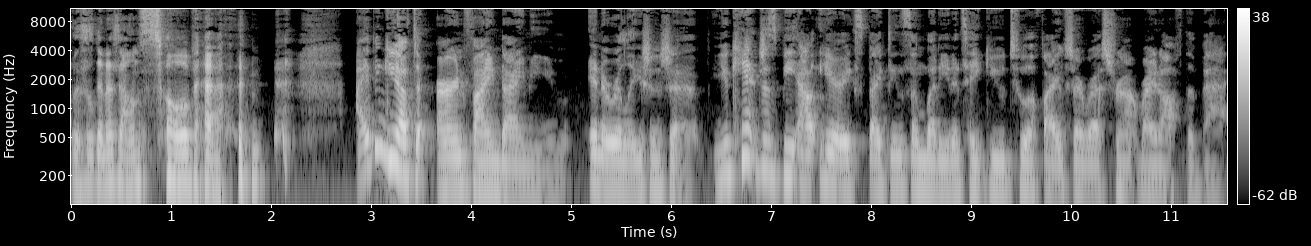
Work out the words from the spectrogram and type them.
This is gonna sound so bad. I think you have to earn fine dining in a relationship. You can't just be out here expecting somebody to take you to a five star restaurant right off the bat.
